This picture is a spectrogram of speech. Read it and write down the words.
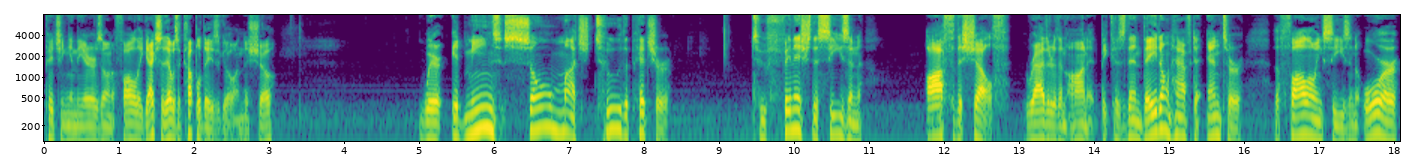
pitching in the Arizona Fall League. Actually, that was a couple days ago on this show, where it means so much to the pitcher to finish the season off the shelf rather than on it, because then they don't have to enter the following season or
